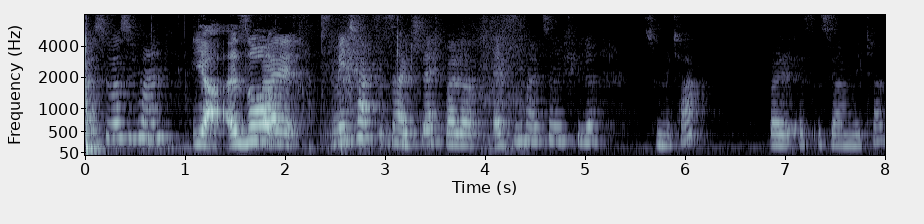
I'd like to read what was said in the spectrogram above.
Weißt du, was ich meine? Ja, also. Weil mittags ist halt schlecht, weil da essen halt ziemlich viele zum Mittag. Weil es ist ja Mittag.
